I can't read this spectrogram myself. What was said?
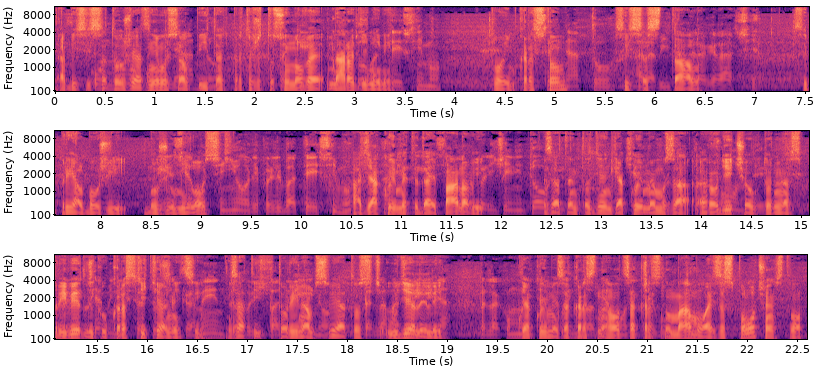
aby si sa to už viac nemusel pýtať, pretože to sú nové narodeniny. Tvojim krstom si sa stal si prijal Boží, Božiu milosť. A ďakujeme teda aj pánovi za tento deň. Ďakujeme mu za rodičov, ktorí nás priviedli ku krstiteľnici, za tých, ktorí nám sviatosť udelili. Ďakujeme za krstného otca, krstnú mámu, aj za spoločenstvo,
